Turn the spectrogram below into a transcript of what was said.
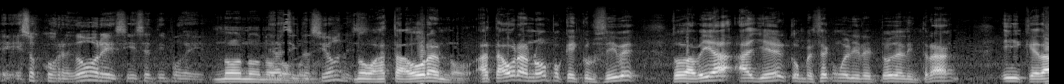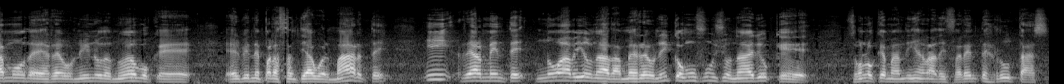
eh, esos corredores y ese tipo de, no, no, no, asignaciones. No, hasta ahora no. Hasta ahora no, porque inclusive todavía ayer conversé con el director del Intran y quedamos de reunirnos de nuevo, que él viene para Santiago el martes, y realmente no ha habido nada. Me reuní con un funcionario que son los que manejan las diferentes rutas,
